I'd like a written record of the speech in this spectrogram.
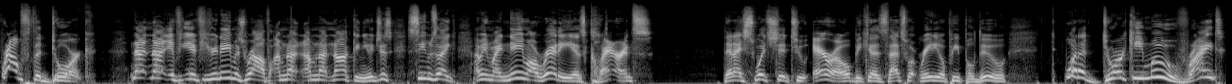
Ralph the dork. Not not if, if your name is Ralph, I'm not I'm not knocking you. It just seems like I mean my name already is Clarence. Then I switched it to Arroe because that's what radio people do. What a dorky move, right?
